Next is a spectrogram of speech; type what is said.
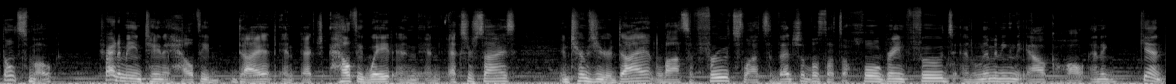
Don't smoke. try to maintain a healthy diet and ex- healthy weight and, and exercise. In terms of your diet, lots of fruits, lots of vegetables, lots of whole grain foods, and limiting the alcohol. And again,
